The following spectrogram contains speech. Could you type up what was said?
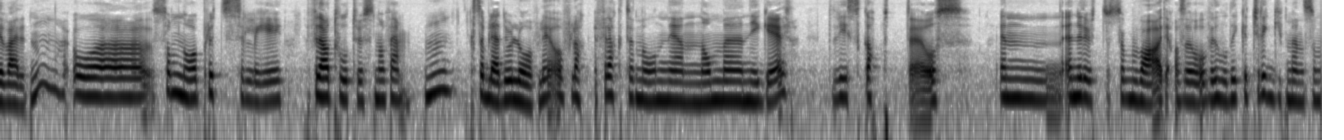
i verden. Og som nå plutselig, fra 2015, så ble det ulovlig å frakte noen gjennom Niger. Vi skapte oss en, en rute som var altså overhodet ikke trygg, men som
